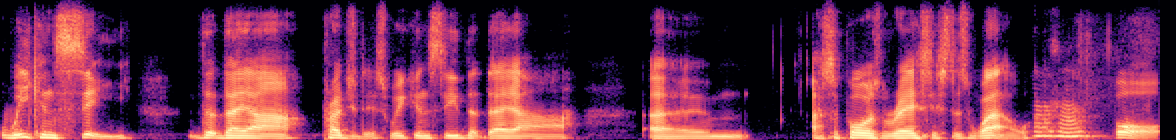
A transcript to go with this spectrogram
we can see that they are prejudiced we can see that they are um i suppose racist as well Mhm. but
